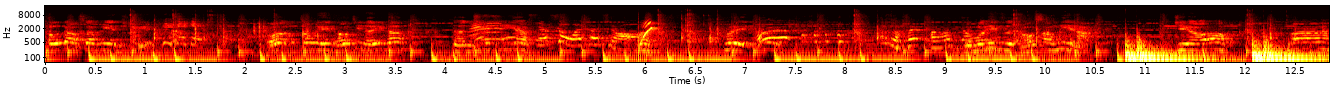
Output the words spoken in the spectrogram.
投到上面去？我终于投进了一颗，很开心啊！先送我一颗球。对会，怎么会跑到怎么一直投上面啊？九八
